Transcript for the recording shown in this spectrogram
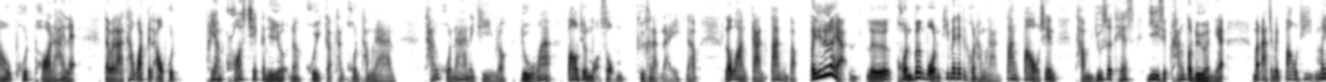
output พอได้แหละ แต่เวลาถ้าวัดเป็น output พ พยายาม cross check กันเยอะๆเนาะคุยกับทั้งคนทำงาน ทั้งหัวหน้าในทีมเนาะดูว่าเป้าที่มันเหมาะสมคือขนาดไหนนะครับระหว่างการตั้งแบบไปเรื่อยๆอะ่ะหรือคนเบื้องบนที่ไม่ได้เป็นคนทำงานตั้งเป้า เช่นทำ user test 20 ครั้งต่อเดือนเนี้ยมันอาจจะเป็นเป้าที่ไม่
